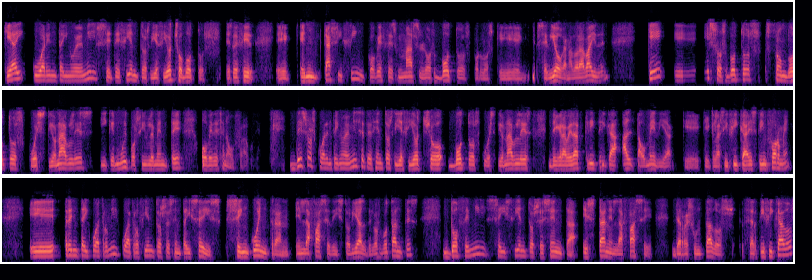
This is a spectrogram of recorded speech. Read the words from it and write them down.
que hay 49.718 votos, es decir, eh, en casi cinco veces más los votos por los que se dio ganador a Biden, que eh, esos votos son votos cuestionables y que muy posiblemente obedecen a un fraude. De esos 49.718 votos cuestionables de gravedad crítica alta o media que, clasifica este informe, eh, 34.466 se encuentran en la fase de historial de los votantes, 12.660 están en la fase de resultados certificados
